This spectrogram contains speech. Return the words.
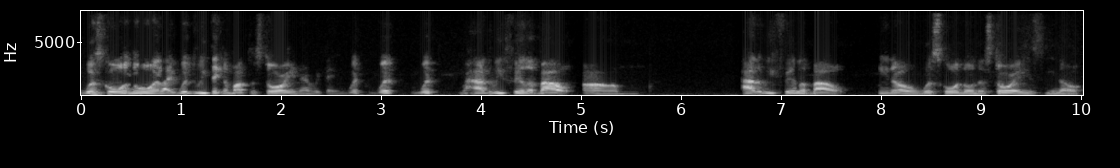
what's going on? Like, what do we think about the story and everything? What, what, what? How do we feel about? um How do we feel about you know what's going on the stories? You know,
